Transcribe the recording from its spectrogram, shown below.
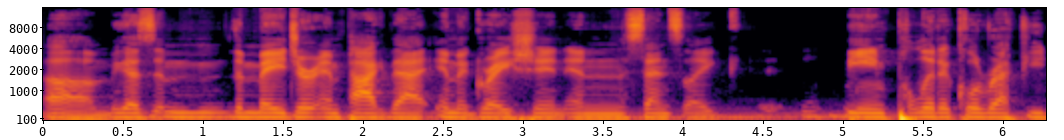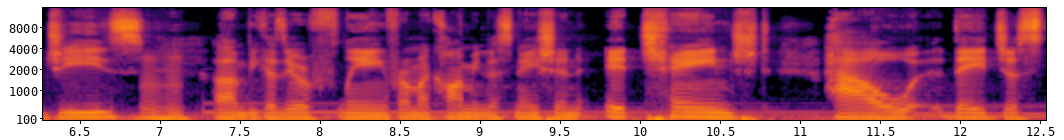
um, because um, the major impact that immigration, in a sense, like being political refugees, Mhm. um, because they were fleeing from a communist nation, it changed how they just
